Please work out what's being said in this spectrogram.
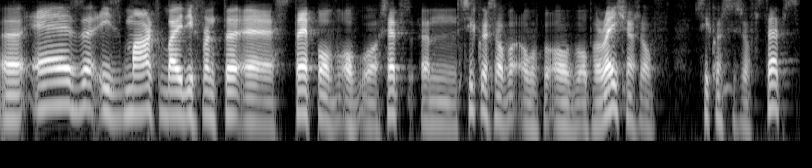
as is marked by different uh, step of, of, of steps, um, sequence of, of, of operations, of sequences of steps,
